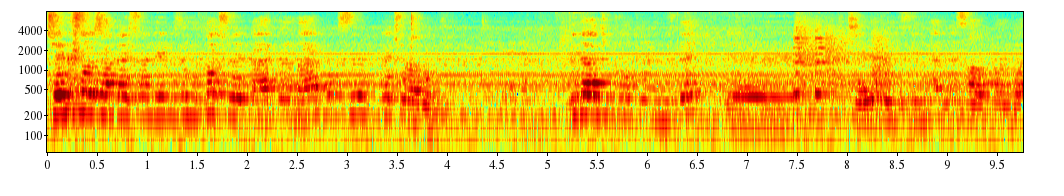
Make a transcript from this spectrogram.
İçeride çalışan personellerimizin mutlak suretle ayaklarında ayakkabısı ve çorabı olacak. Bir dahaki kontrolümüzde eee çevre temizliğinden ve sağlıktan da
